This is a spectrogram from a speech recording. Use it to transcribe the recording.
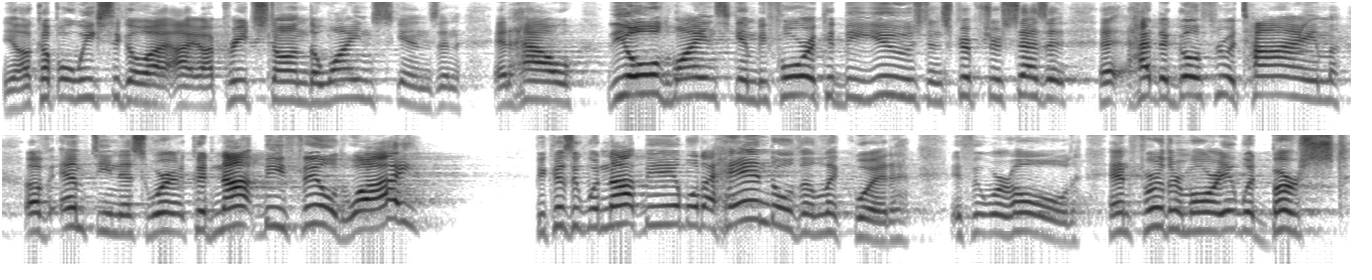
You know, a couple weeks ago, I, I, preached on the wineskins and, and how the old wineskin, before it could be used, and Scripture says it, it had to go through a time of emptiness where it could not be filled. Why? Because it would not be able to handle the liquid if it were old. And furthermore, it would burst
